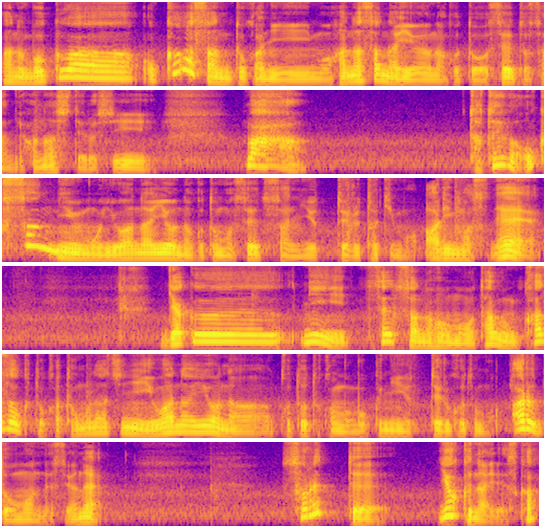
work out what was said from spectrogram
あの僕はお母さんとかにも話さないようなことを生徒さんに話してるしまあ例えば奥さんにも言わないようなことも生徒さんに言ってる時もありますね。逆に生徒さんの方も多分家族とか友達に言わないようなこととかも僕に言ってることもあると思うんですよね。それって良くないですか？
